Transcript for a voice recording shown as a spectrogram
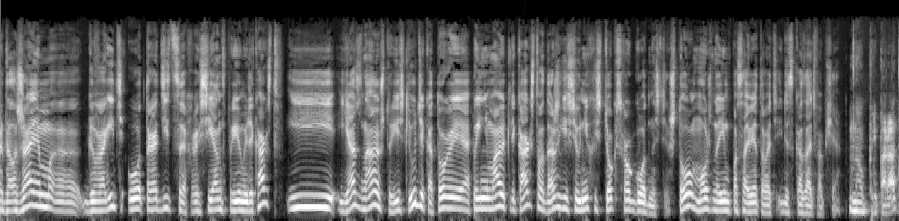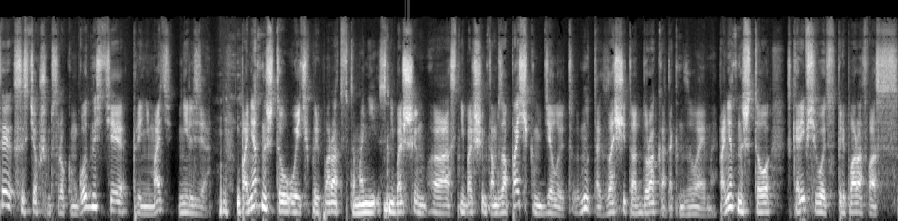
Продолжаем э, говорить о традициях россиян в приеме лекарств. И я знаю, что есть люди, которые принимают лекарства, даже если у них истек срок годности. Что можно им посоветовать или сказать вообще? Ну, препараты с истекшим сроком годности принимать нельзя. Понятно, что у этих препаратов там они с небольшим, э, с небольшим там запасиком делают, ну, так, защита от дурака, так называемая. Понятно, что, скорее всего, этот препарат вас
